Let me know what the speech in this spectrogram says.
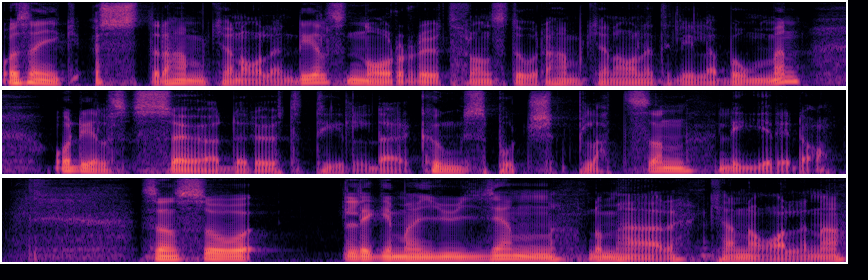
Och sen gick Östra Hamnkanalen, dels norrut från Stora Hamnkanalen till Lilla Bommen och dels söderut till där Kungsportsplatsen ligger idag. Sen så lägger man ju igen de här kanalerna,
